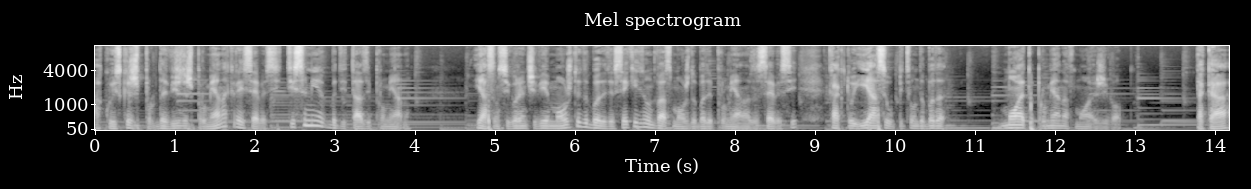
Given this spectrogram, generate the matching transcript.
Ако искаш да виждаш промяна край себе си, ти самия бъди тази промяна. И аз съм сигурен, че вие можете да бъдете, всеки един от вас може да бъде промяна за себе си, както и аз се опитвам да бъда моята промяна в моя живот. Така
